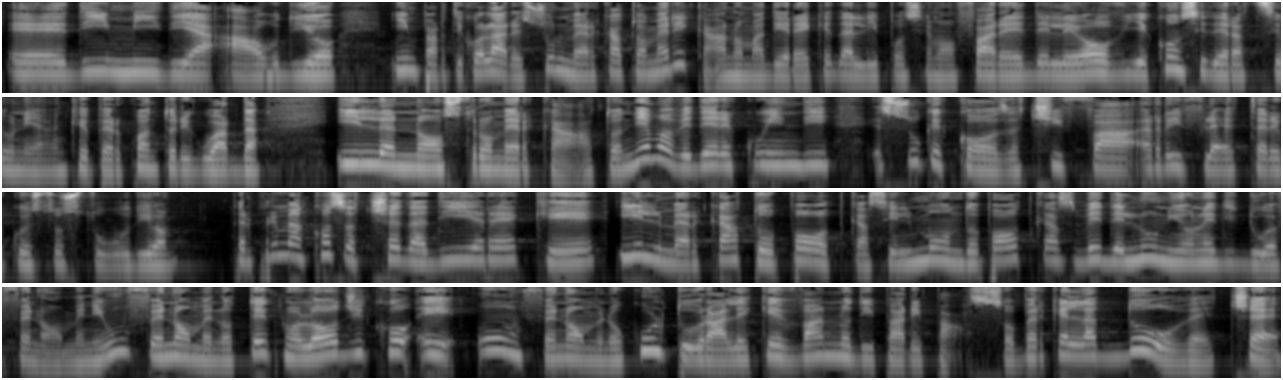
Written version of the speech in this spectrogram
eh, di media audio, in particolare sul mercato americano, ma direi che da lì possiamo fare delle ovvie considerazioni anche per quanto riguarda il nostro mercato. Andiamo a vedere quindi su che cosa ci fa riflettere questo studio. Per prima cosa c'è da dire che il mercato podcast, il mondo podcast, vede l'unione di due fenomeni, un fenomeno tecnologico e un fenomeno culturale che vanno di pari passo, perché laddove c'è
